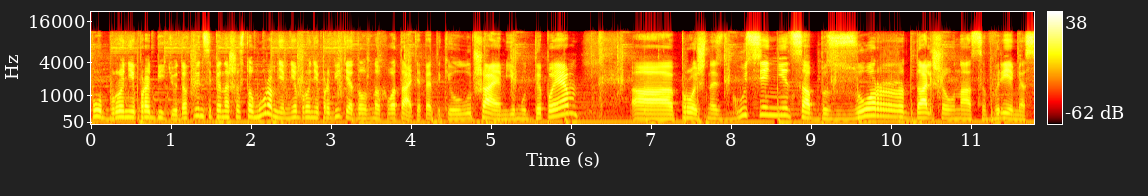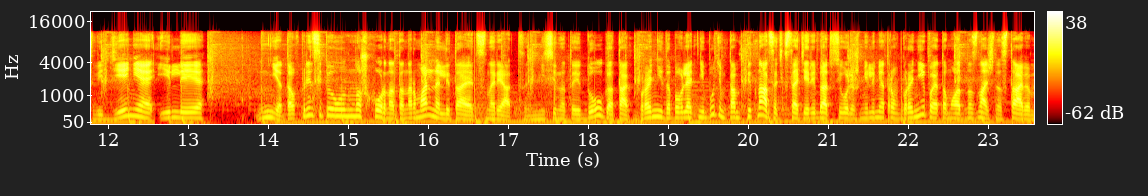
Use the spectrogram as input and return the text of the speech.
по бронепробитию. Да, в принципе, на шестом уровне мне бронепробития должно хватать. Опять-таки, улучшаем ему ДПМ. А, прочность гусениц, обзор. Дальше у нас время сведения или нет, а в принципе у Ношхорна-то нормально летает снаряд, не сильно-то и долго. Так, брони добавлять не будем, там 15, кстати, ребят, всего лишь миллиметров брони, поэтому однозначно ставим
